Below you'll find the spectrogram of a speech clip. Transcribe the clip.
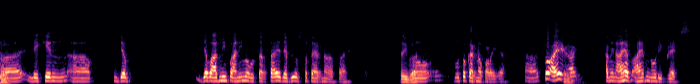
आ, लेकिन आ, जब जब आदमी पानी में उतरता है जब भी उसको तैरना आता है। सही बात। तो वो तो करना पड़ेगा। तो I I mean I have I have no regrets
